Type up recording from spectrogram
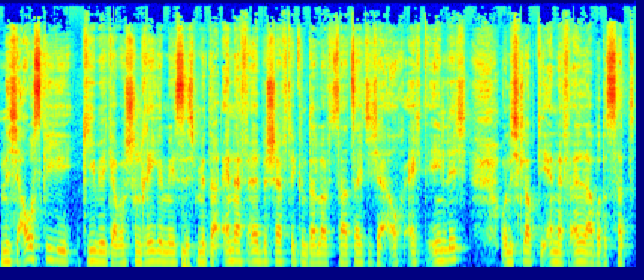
nicht ausgiebig, aber schon regelmäßig mit der NFL beschäftigt und da läuft es tatsächlich ja auch echt ähnlich. Und ich glaube, die NFL, aber das hat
